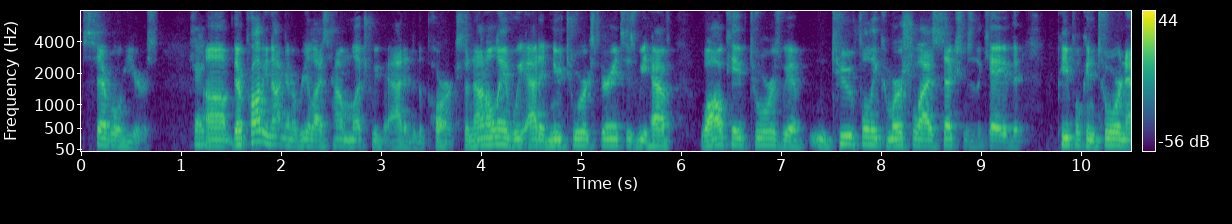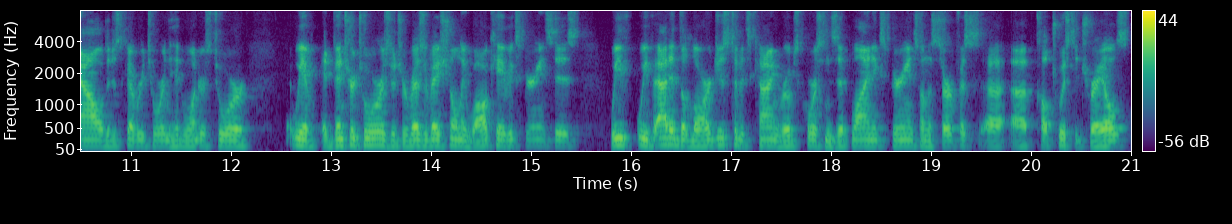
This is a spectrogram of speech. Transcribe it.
several years, okay. um, they're probably not going to realize how much we've added to the park. So not only have we added new tour experiences, we have wild cave tours. We have two fully commercialized sections of the cave that people can tour now: the Discovery Tour and the Hidden Wonders Tour. We have adventure tours, which are reservation only wild cave experiences. We've we've added the largest of its kind ropes course and zip line experience on the surface uh, uh, called Twisted Trails.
